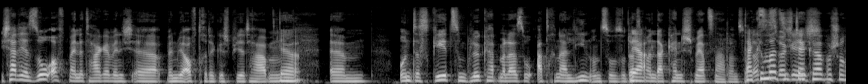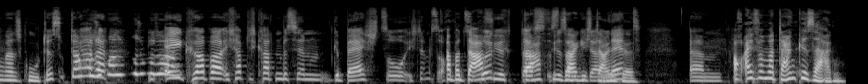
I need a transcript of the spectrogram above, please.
Ich hatte ja so oft meine Tage, wenn ich, äh, wenn wir Auftritte gespielt haben. Ja. Ähm, und das geht, zum Glück hat man da so Adrenalin und so, sodass Ja. man da keine Schmerzen hat und so. Da das kümmert ist sich der wirklich- Körper schon ganz gut. Das, da ja, muss, man, muss man sagen. ey, Körper, ich habe dich gerade ein bisschen gebasht, so. Ich nehme es auch Aber zurück. dafür- Das dafür ist sag dann ich danke. Nett. Ähm, Auch einfach mal Danke sagen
